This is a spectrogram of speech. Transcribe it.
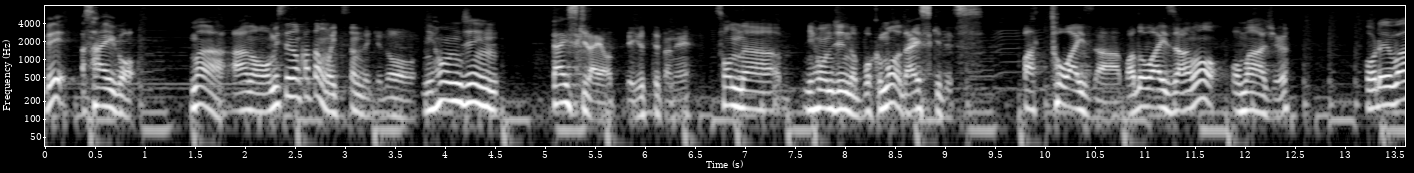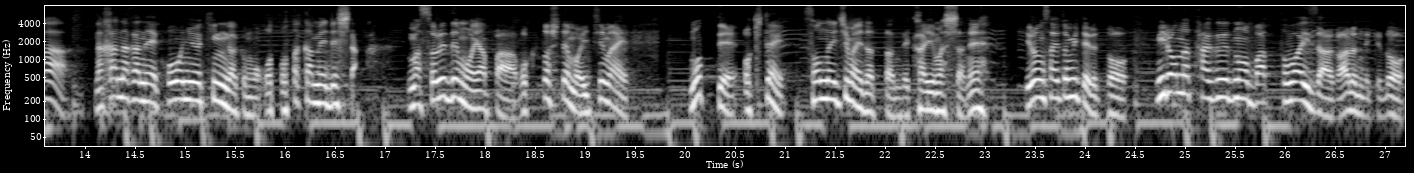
で最後。まああのお店の方も言ってたんだけど日本人大好きだよって言ってたね。そんな日本人の僕も大好きです。バッドワイザーバドワイザーのオマージュ。これはなかなかね購入金額もおお高めでした。まあそれでもやっぱ僕としても1枚持っておきたい。そんな1枚だったんで買いましたね。いろんなサイト見てるといろんなタグのバッドワイザーがあるんだけど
